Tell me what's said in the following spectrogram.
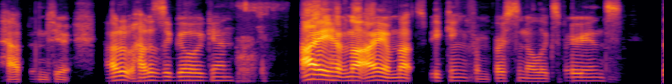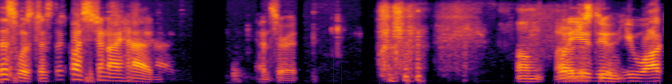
happened here. How do how does it go again? I have not. I am not speaking from personal experience. This was just a question I had. Answer it. um, I What do you just do? You walk.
